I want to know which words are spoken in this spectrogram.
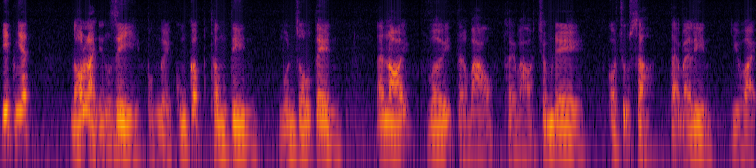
Ít nhất, đó là những gì một người cung cấp thông tin muốn giấu tên đã nói với tờ báo Thời báo.de có trụ sở tại Berlin như vậy.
